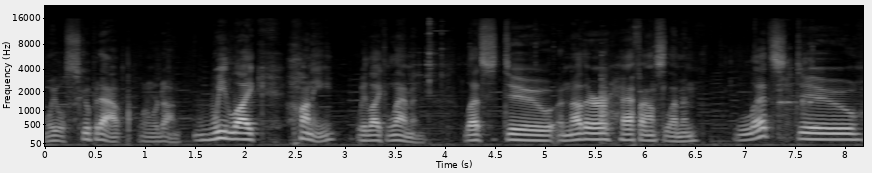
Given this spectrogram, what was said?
We will scoop it out when we're done. We like honey, we like lemon. Let's do another half ounce lemon. Let's do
